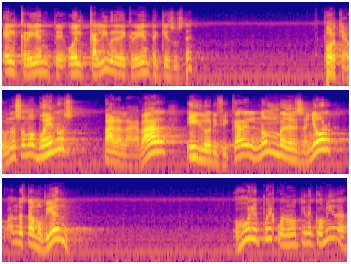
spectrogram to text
el creyente o el calibre de creyente que es usted. Porque aún somos buenos para alabar y glorificar el nombre del Señor cuando estamos bien. Ore pues cuando no tiene comida.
